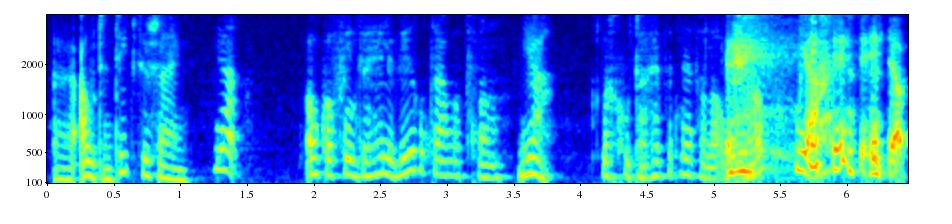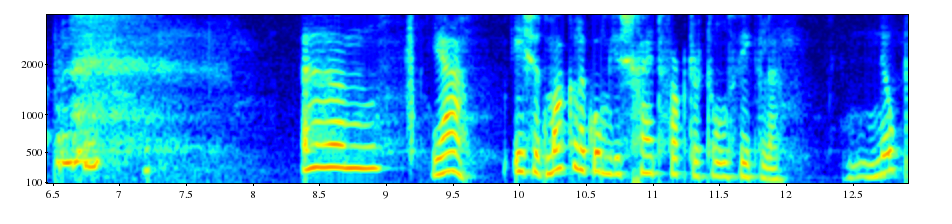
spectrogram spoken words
eh, authentiek te zijn. ja. Ook al vindt de hele wereld daar wat van. Ja. Maar goed, daar hebben we het net al over gehad. Ja. ja, precies. Ehm, ja, is het makkelijk om je scheidfactor te ontwikkelen? Nope,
